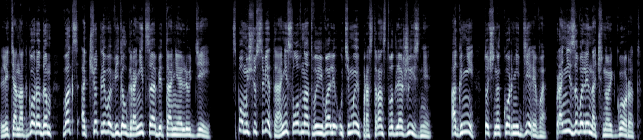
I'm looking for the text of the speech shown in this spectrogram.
Летя над городом, Вакс отчетливо видел границы обитания людей. С помощью света они словно отвоевали у тьмы пространство для жизни. Огни, точно корни дерева, пронизывали ночной город.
